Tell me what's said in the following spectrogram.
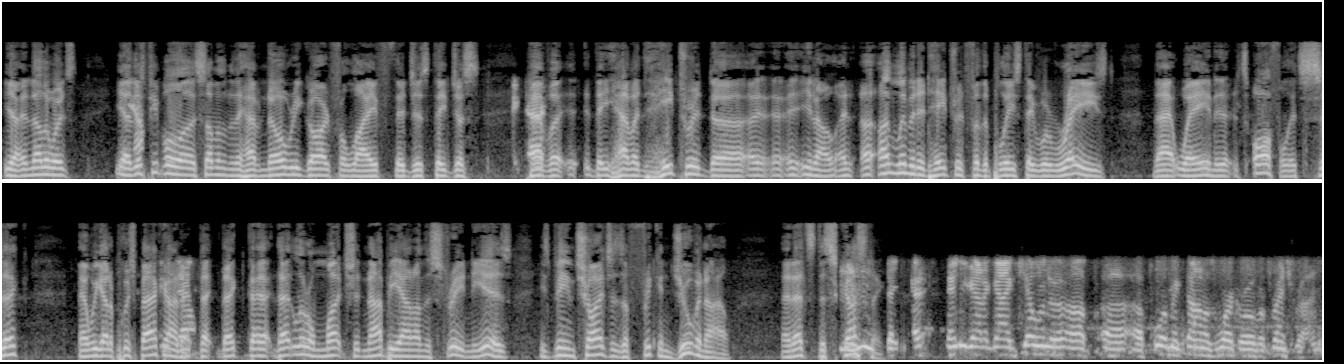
yeah. In other words, yeah, these people, uh, some of them, they have no regard for life. They just, they just have a, they have a hatred, uh, uh, uh, you know, an uh, unlimited hatred for the police. They were raised that way, and it's awful. It's sick, and we got to push back on it. That, that that that little mutt should not be out on the street, and he is. He's being charged as a freaking juvenile, and that's disgusting. And you got a guy killing a, a, a poor McDonald's worker over French fries.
